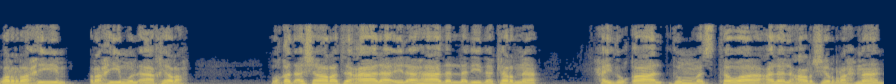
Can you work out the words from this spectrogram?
والرحيم رحيم الآخرة. وقد أشار تعالى إلى هذا الذي ذكرنا حيث قال ثم استوى على العرش الرحمن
